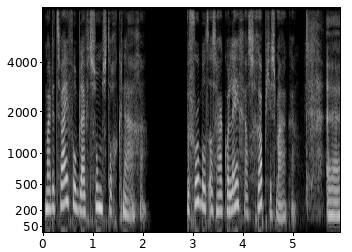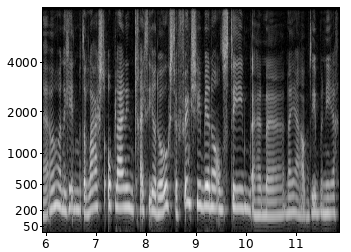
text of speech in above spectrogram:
maar de twijfel blijft soms toch knagen. Bijvoorbeeld als haar collega's grapjes maken. Uh, oh, degene met de laagste opleiding krijgt hier de hoogste functie binnen ons team. En uh, nou ja, op die manier.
